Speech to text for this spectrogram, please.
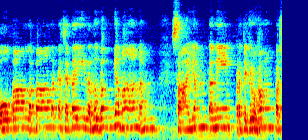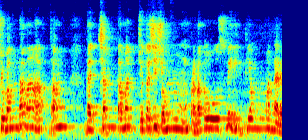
గోపాల బాలక శతైరనుగమ్యమానం సాయం తనే ప్రతిగృహం పశుబంధనార్థం గచ్చంతమచ్యుత శిశుం ప్రణతోస్మి నిత్యం అన్నాడు.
